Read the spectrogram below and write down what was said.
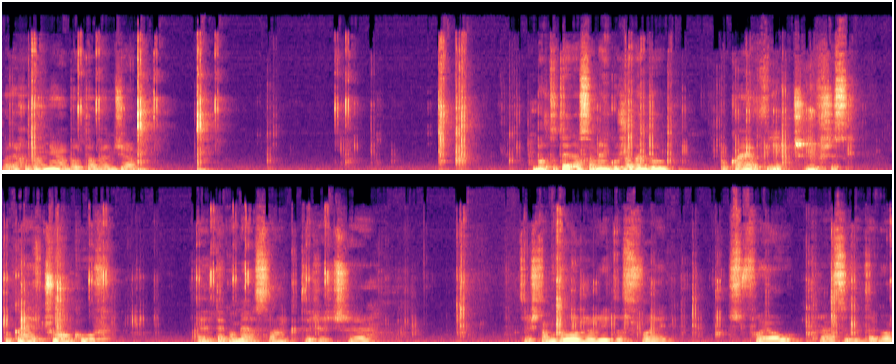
Ale chyba nie, bo to będzie... Bo tutaj na samej górze będą pokoje VIP, czyli wszystkie pokoje członków e, tego miasta, które czy coś tam dołożyli do swojej swoją pracę do tego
